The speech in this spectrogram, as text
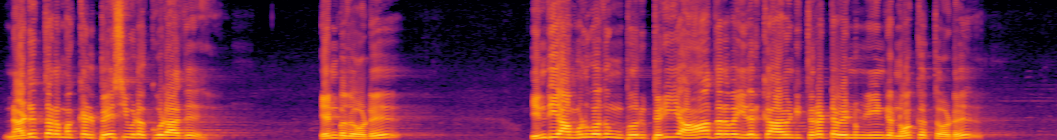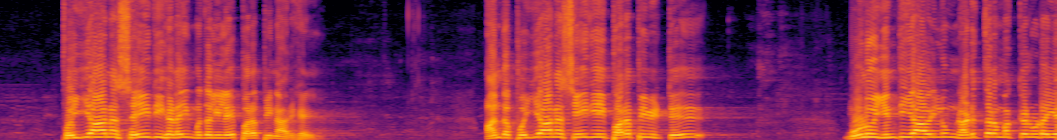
நடுத்தர மக்கள் பேசிவிடக்கூடாது என்பதோடு இந்தியா முழுவதும் ஒரு பெரிய ஆதரவை இதற்காக வேண்டி திரட்ட வேண்டும் என்கிற நோக்கத்தோடு பொய்யான செய்திகளை முதலிலே பரப்பினார்கள். அந்த பொய்யான செய்தியை பரப்பிவிட்டு முழு இந்தியாவிலும் நடுத்தர மக்களுடைய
